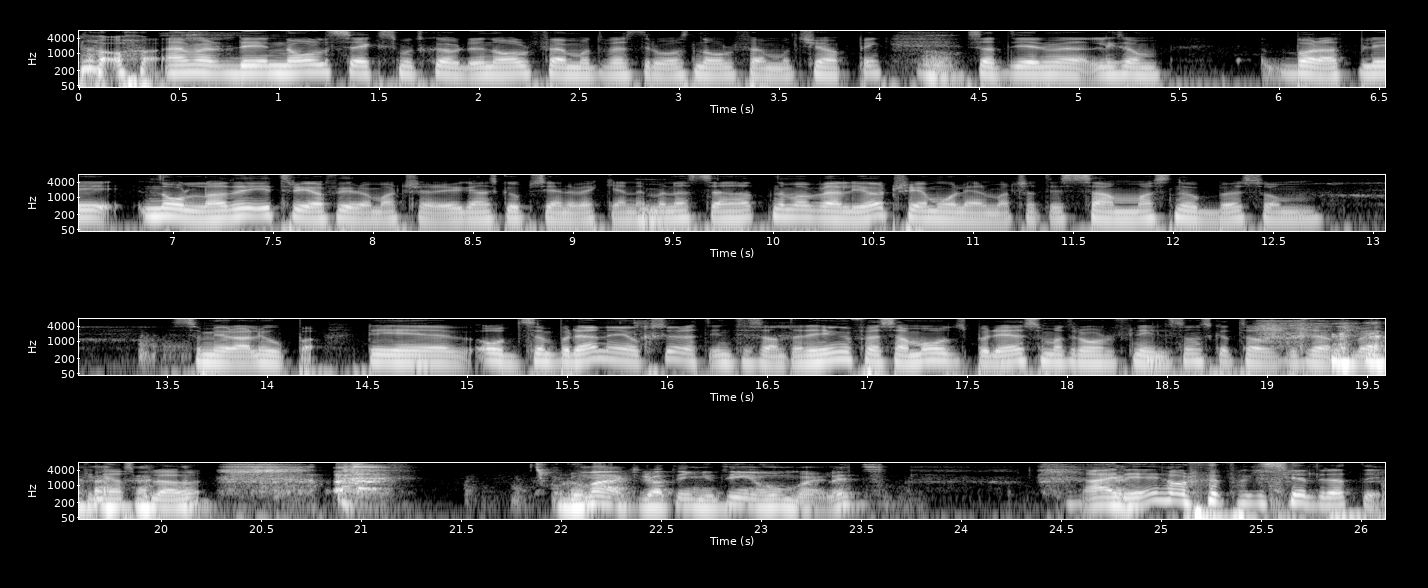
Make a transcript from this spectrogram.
Ja, men det är 0-6 mot Skövde, 0-5 mot Västerås, 0-5 mot Köping. Mm. Så att det är liksom bara att bli nollade i tre av fyra matcher är ju ganska uppseendeväckande mm. Men sen att när man väl gör tre mål i en match att det är samma snubbe som Som gör allihopa. Det är, Oddsen på den är också rätt intressanta Det är ungefär samma odds på det som att Rolf Nilsson ska ta upp på tränarbänken i Asplöven. Och då märker du att ingenting är omöjligt. Nej det har du faktiskt helt rätt i.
